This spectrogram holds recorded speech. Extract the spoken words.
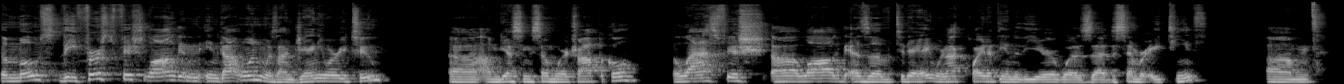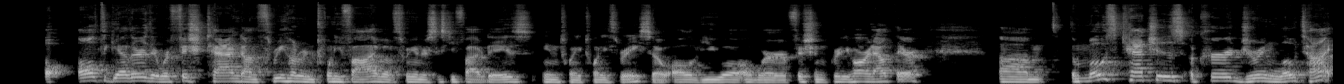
the most, the first fish logged in, in Got One was on January 2. Uh, I'm guessing somewhere tropical. The last fish uh, logged as of today, we're not quite at the end of the year, was uh, December 18th. Um, altogether, there were fish tagged on 325 of 365 days in 2023. So all of you all were fishing pretty hard out there. Um, the most catches occurred during low tide.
